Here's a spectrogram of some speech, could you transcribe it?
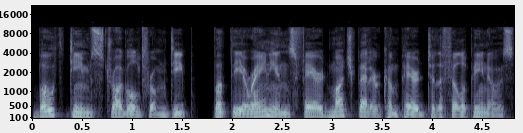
Both teams struggled from deep, but the Iranians fared much better compared to the Filipinos.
